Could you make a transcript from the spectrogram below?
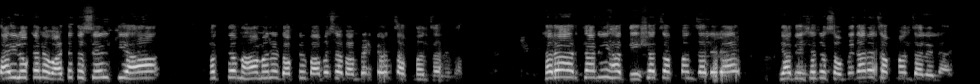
काही लोकांना वाटत असेल की हा फक्त महामानव डॉक्टर बाबासाहेब आंबेडकरांचा अपमान झालेला आहे. खऱ्या अर्थाने हा देशाचा अपमान झालेला आहे या देशाच्या संविधानाचा अपमान झालेला आहे.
